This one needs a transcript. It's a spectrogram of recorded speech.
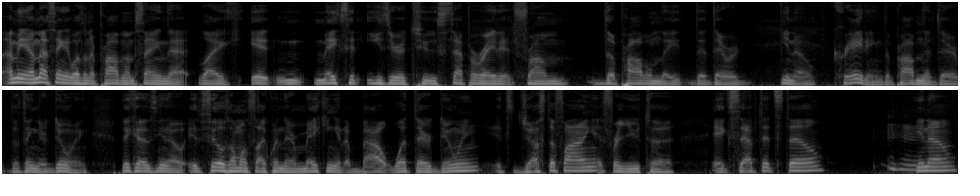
I mean, I'm not saying it wasn't a problem. I'm saying that like it m- makes it easier to separate it from the problem they that they were, you know, creating, the problem that they're the thing they're doing. Because you know, it feels almost like when they're making it about what they're doing, it's justifying it for you to accept it still. Mm-hmm. You know,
